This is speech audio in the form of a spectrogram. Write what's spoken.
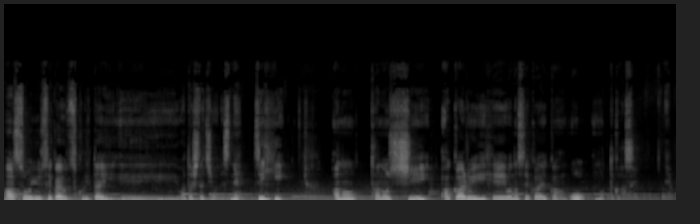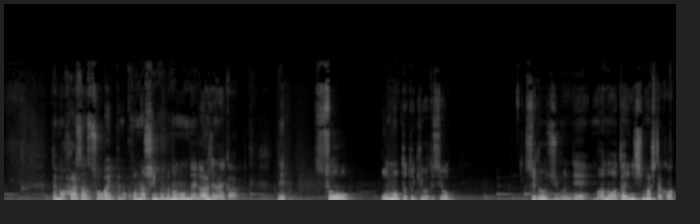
あそういう世界を作りたい、えー、私たちはですね是非あの楽しい明るい平和な世界観を持ってください。でも原さんそうは言ってもこんな深刻な問題があるじゃないか。ね。そう思った時はですよそれを自分で目の当たりにしましたか？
